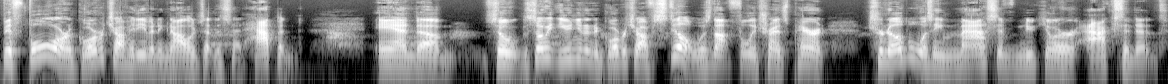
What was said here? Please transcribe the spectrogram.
before Gorbachev had even acknowledged that this had happened. And um, so the Soviet Union under Gorbachev still was not fully transparent. Chernobyl was a massive nuclear accident.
